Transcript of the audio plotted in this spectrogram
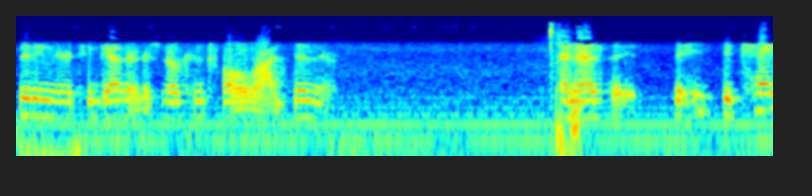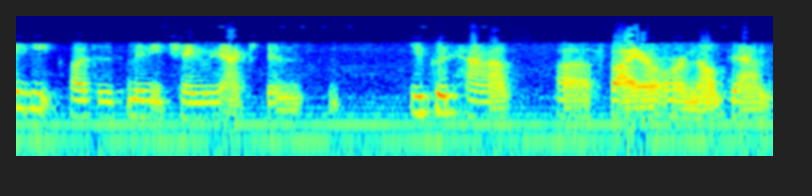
sitting there together. There's no control rods in there, and as the, the decay heat causes many chain reactions, you could have a fire or a meltdown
